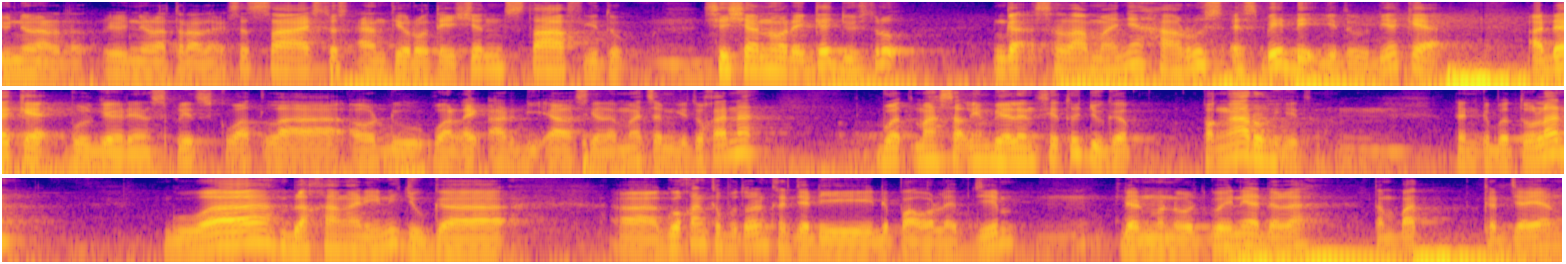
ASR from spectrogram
unilateral, unilateral exercise terus anti rotation stuff gitu. Si Shano Rega justru nggak selamanya harus SBD gitu. Dia kayak ada kayak Bulgarian split squat lah, or do one leg RDL segala macam gitu karena buat muscle imbalance itu juga pengaruh gitu. Hmm. Dan kebetulan gua belakangan ini juga uh, gua kan kebetulan kerja di The Power Lab Gym. Dan menurut gue ini adalah tempat kerja yang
